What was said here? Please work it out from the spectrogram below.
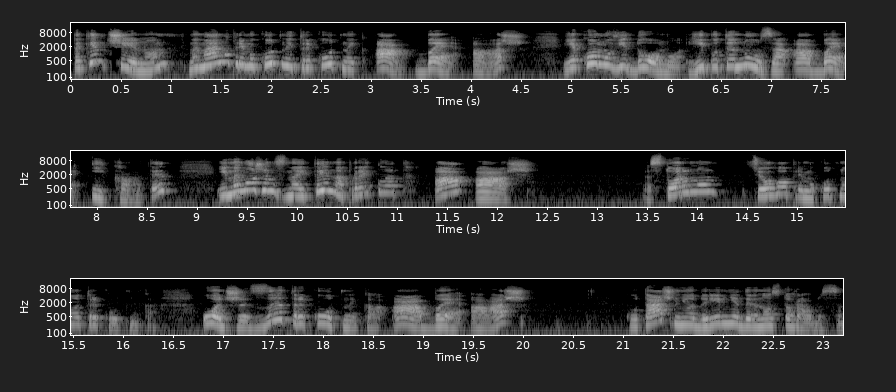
Таким чином, ми маємо прямокутний трикутник ABH, в якому відомо гіпотенуза АБ і катет, і ми можемо знайти, наприклад, AH сторону цього прямокутного трикутника. Отже, з трикутника ABH кутаж в нього дорівнює 90 градусів.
